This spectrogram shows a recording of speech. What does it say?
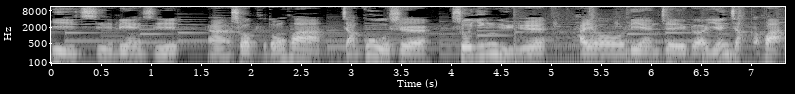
一起练习。呃，说普通话、讲故事、说英语，还有练这个演讲的话，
